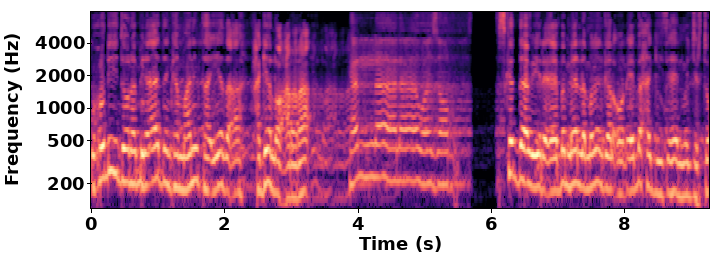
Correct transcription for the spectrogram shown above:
Wuxuu dhihi doonaa bini'aadanka maalinta iyada ah xaggee loo cararaa. Iska daawiyara eebba meel la magan oon eebba xaggiis ahayn ma jirto.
